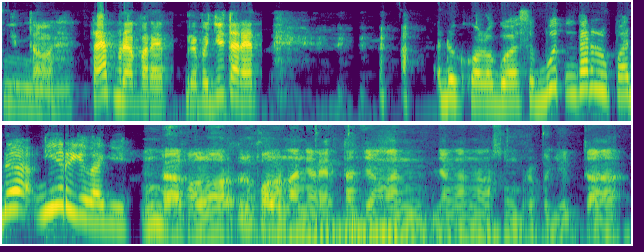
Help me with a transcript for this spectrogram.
Gitu lah. Hmm. Red berapa Red? Berapa juta Red? aduh kalau gua sebut ntar lu pada ngiri lagi Enggak, kalau lu kalau nanya Reta jangan jangan langsung berapa juta.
